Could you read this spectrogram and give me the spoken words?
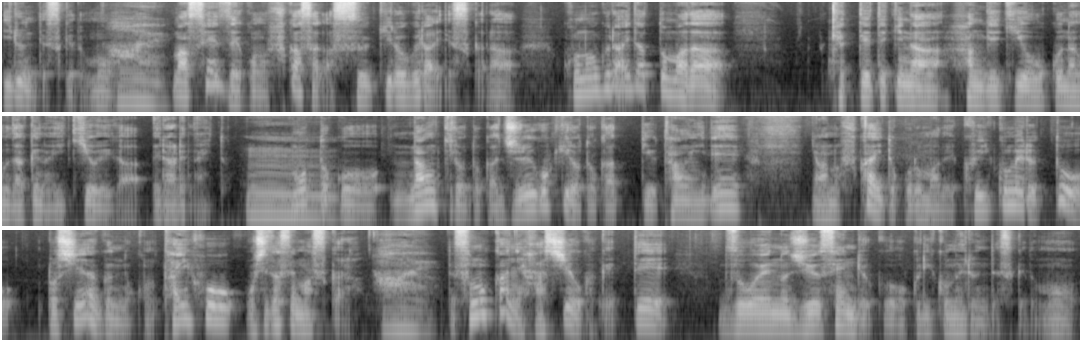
いるんですけども、はい。まあ、せいぜいこの深さが数キロぐらいですからこのぐらいだとまだ決定的な反撃を行うだけの勢いが得られないと。うん。もっとこう何キロとか15キロとかっていう単位であの深いところまで食い込めるとロシア軍のこの大砲を押し出せますから。はい。でその間に橋を架けて増援の重戦力を送り込めるんですけども、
